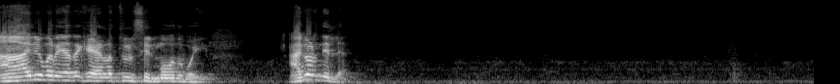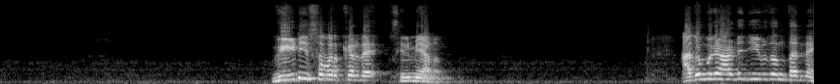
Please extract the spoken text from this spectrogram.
ആരും അറിയാതെ കേരളത്തിൽ സിനിമ വന്നു പോയി. ആരും അറിഞ്ഞില്ല വി ഡി സവർക്കറുടെ സിനിമയാണ്. അതും ഒരു ആടുജീവിതം തന്നെ.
